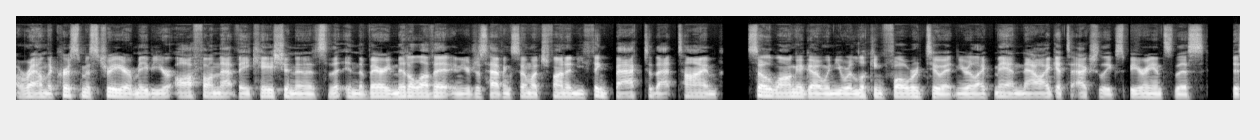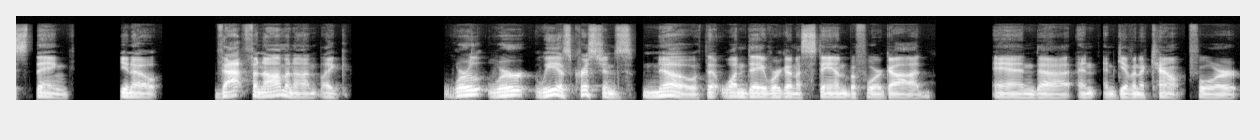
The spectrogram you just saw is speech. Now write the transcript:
around the Christmas tree, or maybe you're off on that vacation and it's the, in the very middle of it and you're just having so much fun. And you think back to that time so long ago when you were looking forward to it and you're like, man, now I get to actually experience this, this thing, you know, that phenomenon, like we're, we're, we as Christians know that one day we're going to stand before God and, uh, and, and give an account for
